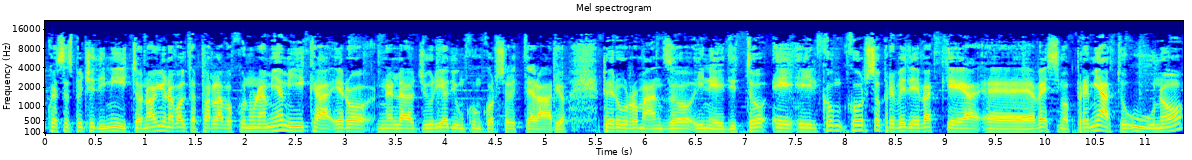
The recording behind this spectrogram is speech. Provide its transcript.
questa specie di mito. no? Io una volta parlavo con una mia amica, ero nella giuria di un concorso letterario per un romanzo inedito e, e il concorso prevedeva che eh, avessimo premiato uno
